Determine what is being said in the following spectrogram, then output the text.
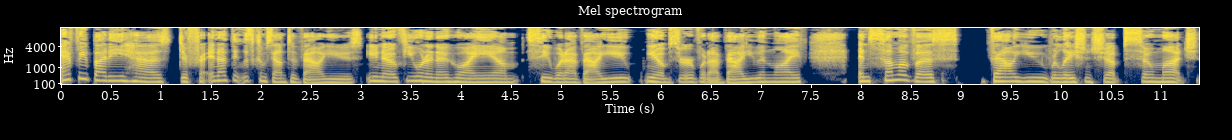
everybody has different, and I think this comes down to values. You know, if you want to know who I am, see what I value, you know, observe what I value in life. And some of us value relationships so much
